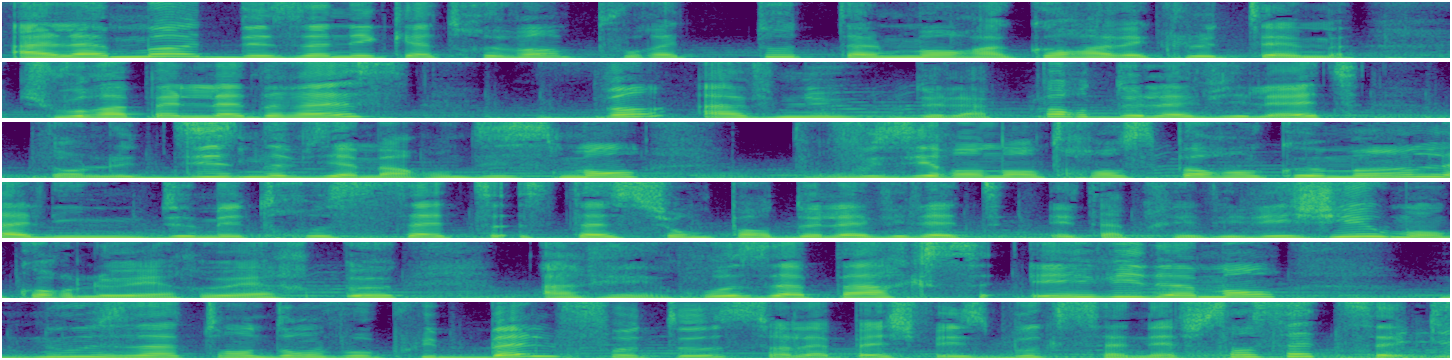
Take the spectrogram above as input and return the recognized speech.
à la mode des années 80 pour être totalement raccord avec le thème. Je vous rappelle l'adresse 20 avenue de la Porte de la Villette, dans le 19e arrondissement. Pour vous y rendre en transport en commun, la ligne de métro 7 station Porte de la Villette est à privilégier ou encore le RER E arrêt Rosa Parks. Et évidemment, nous attendons vos plus belles photos sur la page Facebook Sanef 177.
